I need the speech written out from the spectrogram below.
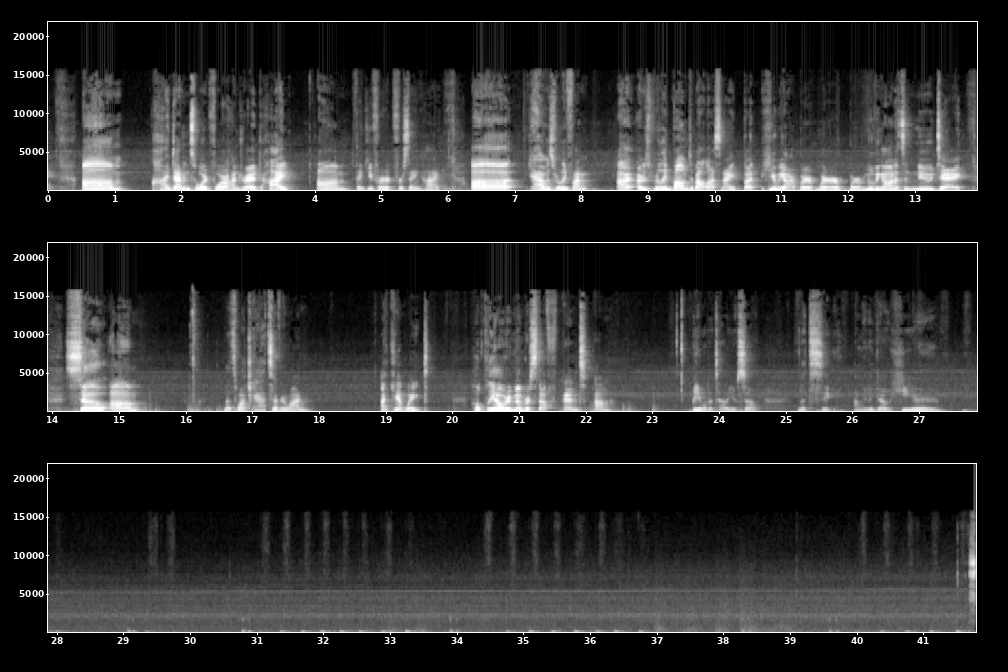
Um, hi, Diamond Sword 400. Hi. Um, thank you for for saying hi. Uh, yeah, it was really fun. I, I was really bummed about last night, but here we are. We're we're we're moving on. It's a new day. So um, let's watch Cats, everyone. I can't wait. hopefully I'll remember stuff and um, be able to tell you. So let's see. I'm to go here.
